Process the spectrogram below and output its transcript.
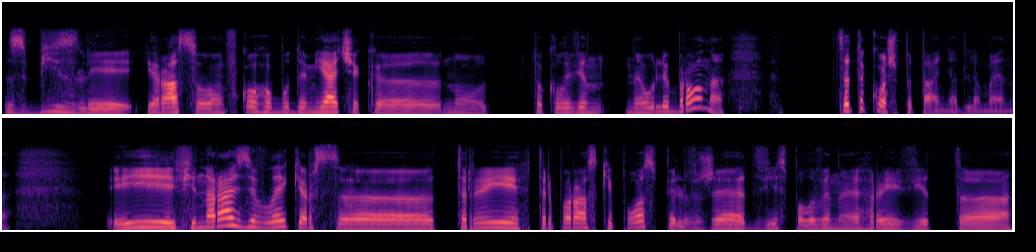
з Бізлі і Расселом, в кого буде м'ячик, е, ну, то коли він не у Ліброна, це також питання для мене. І фі- наразі в Лейкерс е, три, три поразки поспіль, вже дві з половиною гри від е, е,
